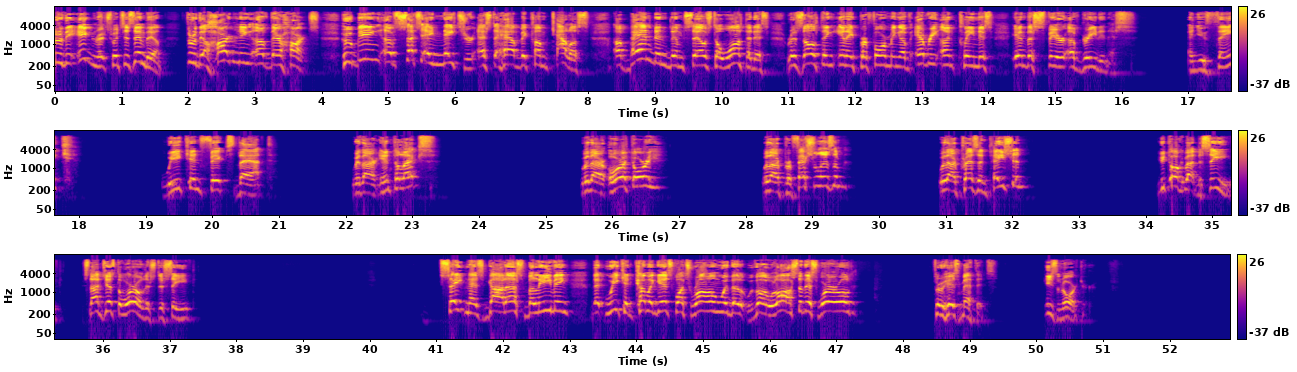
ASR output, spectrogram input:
through the ignorance which is in them, through the hardening of their hearts, who being of such a nature as to have become callous, abandoned themselves to wantonness, resulting in a performing of every uncleanness in the sphere of greediness. And you think we can fix that with our intellects, with our oratory, with our professionalism, with our presentation. You talk about deceived. It's not just the world that's deceived. Satan has got us believing that we can come against what's wrong with the, the lost of this world through his methods. He's an orator.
